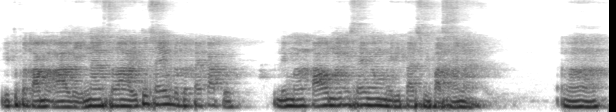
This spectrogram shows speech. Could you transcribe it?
Itu pertama kali. Nah setelah itu saya udah bertekad tuh. Lima tahun lagi saya nggak meditasi pas sana. Uh,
